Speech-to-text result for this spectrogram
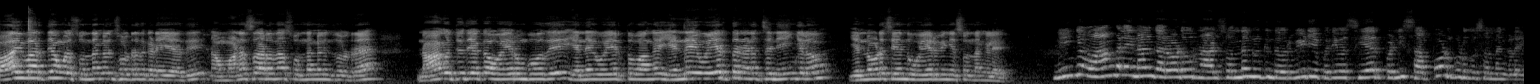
வாய் வார்த்தையாக உங்களை சொந்தங்கள்னு சொல்றது கிடையாது. நான் மனசார தான் சொந்தங்கள்னு சொல்றேன். நாகஜோதி அக்கா உயரும் போது என்னை உயர்த்துவாங்க. என்னை உயர்த்த நினைச்ச நீங்களும் என்னோட சேர்ந்து உயர்வீங்க சொந்தங்களே. நீங்க வாங்கலைனாலும் கரோட ஒரு நாலு சொந்தங்களுக்கு இந்த ஒரு வீடியோ பதிவை ஷேர் பண்ணி சப்போர்ட் கொடுங்க சொந்தங்களே.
